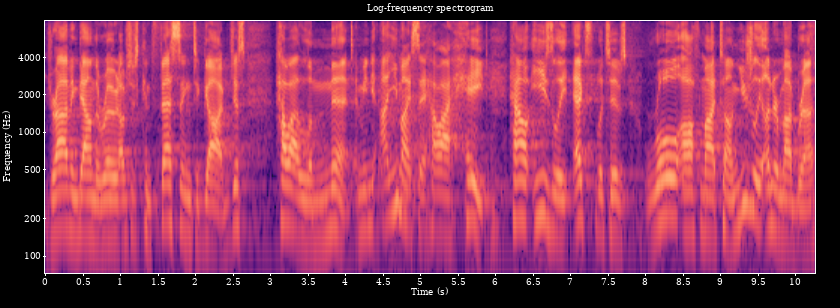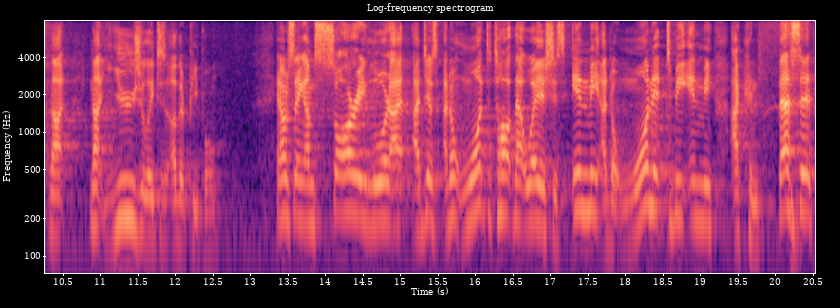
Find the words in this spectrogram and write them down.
driving down the road, I was just confessing to God just how I lament. I mean, you might say how I hate how easily expletives roll off my tongue, usually under my breath, not, not usually to other people. And I was saying, I'm sorry, Lord. I, I just, I don't want to talk that way. It's just in me. I don't want it to be in me. I confess it.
